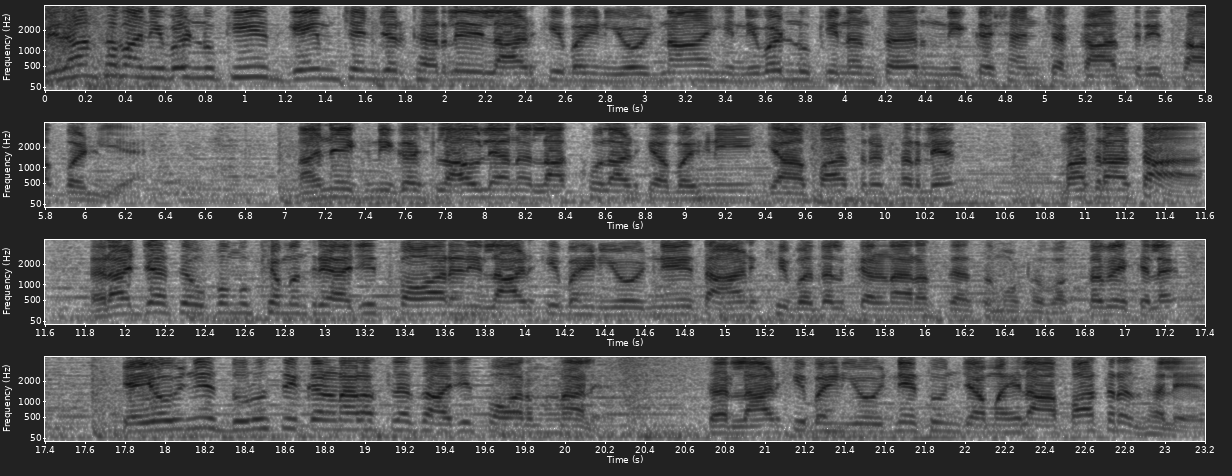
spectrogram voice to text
विधानसभा निवडणुकीत गेम चेंजर ठरलेली लाडकी बहीण योजना ही निवडणुकीनंतर निकषांच्या कात्रीत सापडली आहे. अनेक निकष लावल्यानं लाखो लाडक्या बहिणी या अपात्र ठरलेत. मात्र आता राज्याचे उपमुख्यमंत्री अजित पवार यांनी लाडकी बहीण योजनेत आणखी बदल करणार असल्याचं मोठं वक्तव्य केलंय. या योजनेत दुरुस्ती करणार असल्याचं अजित पवार म्हणाले. तर लाडकी बहीण योजनेतून ज्या महिला अपात्र झालेत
